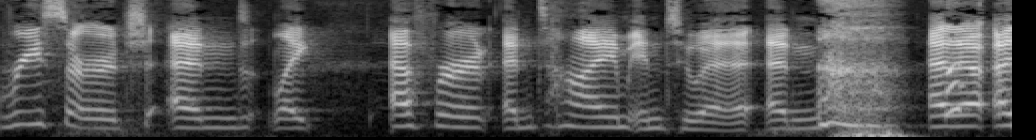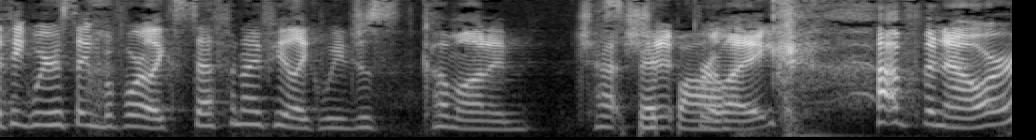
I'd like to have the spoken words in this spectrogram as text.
research and like effort and time into it. And and I I think we were saying before, like Steph and I feel like we just come on and chat shit for like half an hour.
